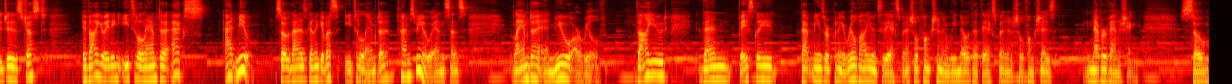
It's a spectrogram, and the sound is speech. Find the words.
is just evaluating e to the lambda x at mu. So that is going to give us e to the lambda times mu. And since lambda and mu are real valued, then basically that means we're putting a real value into the exponential function, and we know that the exponential function is never vanishing. So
